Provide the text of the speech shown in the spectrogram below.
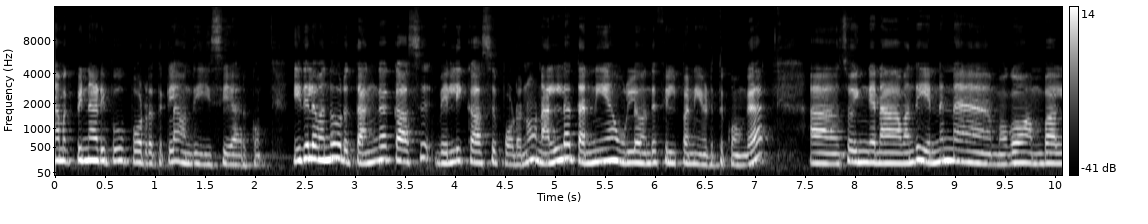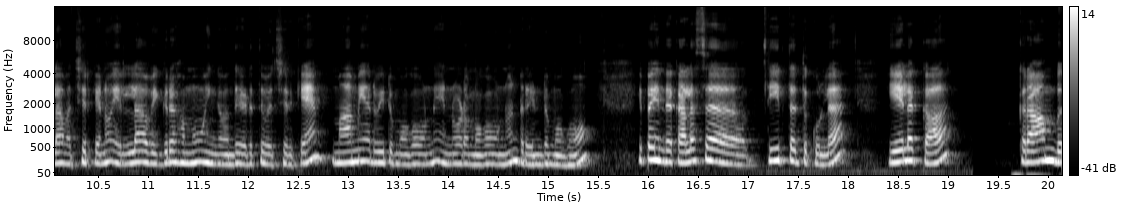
நமக்கு பின்னாடி பூ போடுறதுக்குலாம் வந்து ஈஸியாக இருக்கும். இதில் வந்து ஒரு தங்க காசு வெள்ளி காசு போடணும். நல்ல தண்ணியாக உள்ளே வந்து ஃபில் பண்ணி எடுத்துக்கோங்க. ஸோ இங்கே நான் வந்து என்னென்ன முகம் அம்பாலாம் வச்சுருக்கேனோ எல்லா விக்கிரகமும் இங்கே வந்து எடுத்து வச்சுருக்கேன். மாமியார் வீட்டு முகம் ஒன்று என்னோடய முகம் ஒன்று ரெண்டு முகம். இப்போ இந்த கலச தீர்த்தத்துக்குள்ளே ஏலக்காய் கிராம்பு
